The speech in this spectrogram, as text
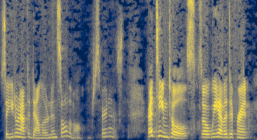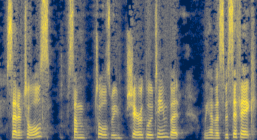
so you don't have to download and install them all, which is very nice. Red Team tools. So we have a different set of tools. Some tools we share with Blue Team, but we have a specific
